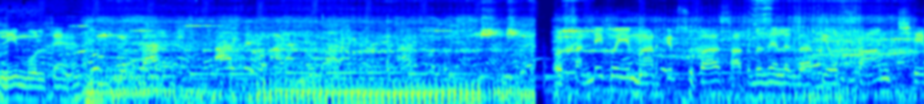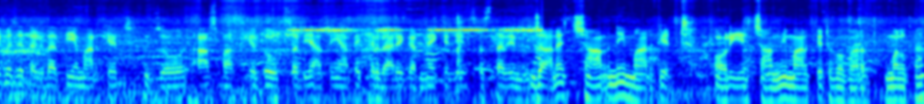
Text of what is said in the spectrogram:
नीम बोलते हैं। और संडे को ये मार्केट सुबह सात बजे लग जाती है और शाम छः बजे तक रहती है मार्केट, जो आसपास के लोग सभी आते हैं यहाँ पे खरीदारी करने के लिए सस्ता भी मिल जा रहा है, चांदनी मार्केट। और ये चांदनी मार्केट है वो भारत मल का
